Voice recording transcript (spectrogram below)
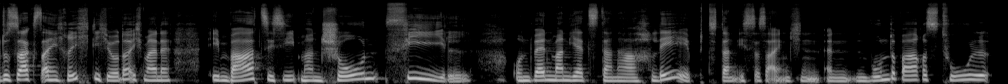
du sagst eigentlich richtig, oder? Ich meine, im Bazi sieht man schon viel. Und wenn man jetzt danach lebt, dann ist das eigentlich ein, ein, wunderbares Tool,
